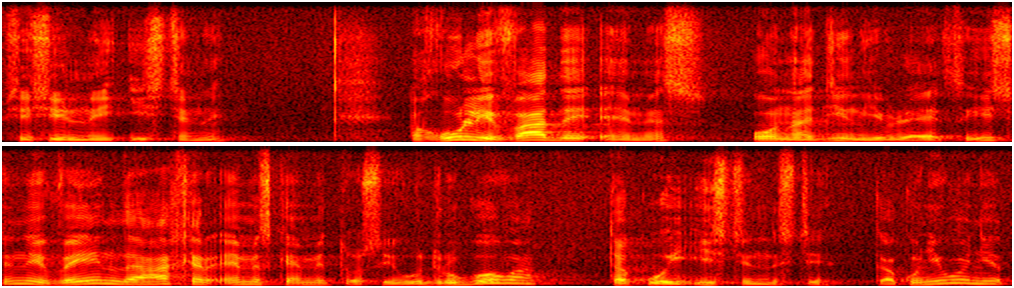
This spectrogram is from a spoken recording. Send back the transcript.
всесильной истины. Гули вады эмес, он один является истиной, вейн лахер эмес камитос, и у другого такой истинности, как у него, нет.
